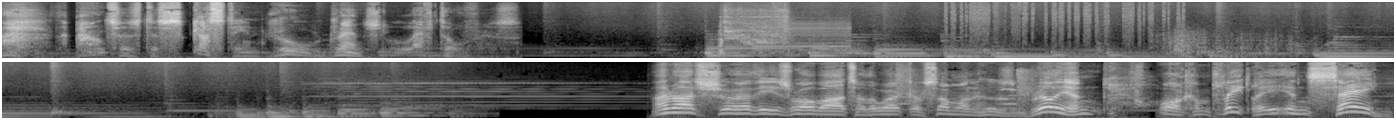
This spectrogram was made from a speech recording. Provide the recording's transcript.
Ah, the bouncer's disgusting, drool-drenched leftovers. I'm not sure these robots are the work of someone who's brilliant or completely insane.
